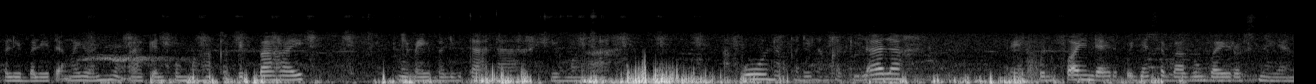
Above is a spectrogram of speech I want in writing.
balibalita ngayon. Yung akin pong mga kapitbahay ay may balita na yung mga apo ng kanilang kakilala confined dahil po dyan sa bagong virus na yan.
